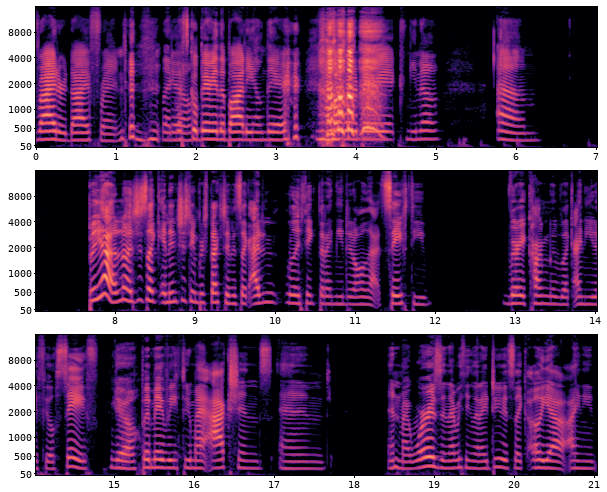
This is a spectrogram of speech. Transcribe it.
ride or die friend. like let's go bury the body. I'm there. I know where to bury it. You know. Um. But yeah, no, it's just like an interesting perspective. It's like I didn't really think that I needed all that safety. Very cognitive, like I need to feel safe yeah. but maybe through my actions and and my words and everything that I do, it's like, oh yeah, I need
